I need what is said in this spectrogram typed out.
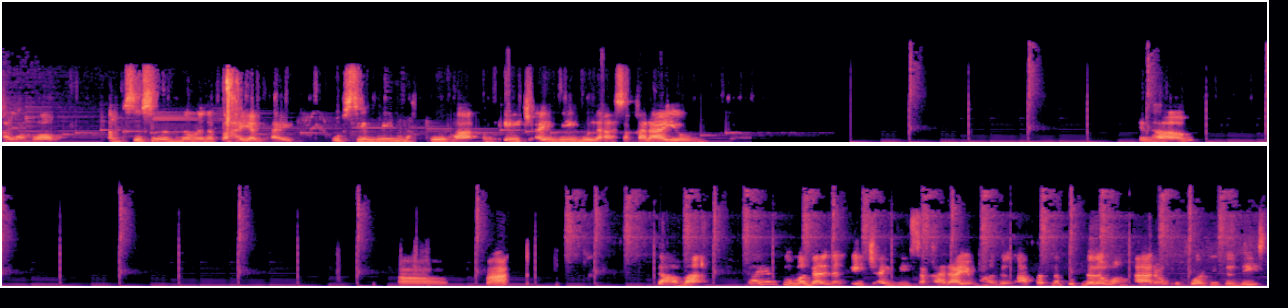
kalahok. Ang susunod naman na pahayag ay posibleng nakuha ang HIV mula sa karayom. Ilham? Uh, fact? Tama. Kayang tumagal ng HIV sa karayom hanggang 42 araw o 42 days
